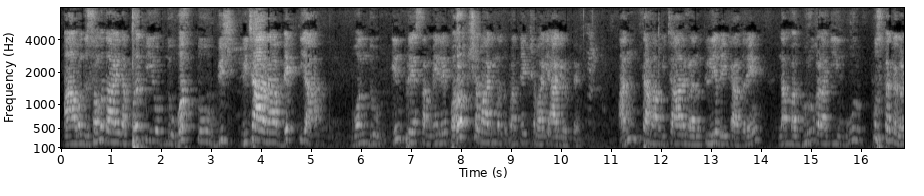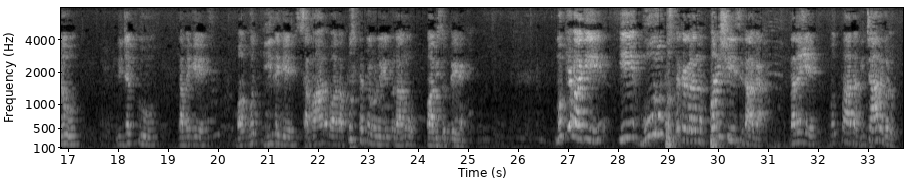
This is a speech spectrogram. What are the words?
ಆ ಒಂದು ಸಮುದಾಯದ ಪ್ರತಿಯೊಂದು ವಸ್ತು, ವಿಶ್, ವಿಚಾರ, ವ್ಯಕ್ತಿಯ ಒಂದು ಇನ್ಫ್ಲೂಯೆನ್ಸ್ ಮೇಲೆ ಪರೋಕ್ಷವಾಗಿ ಮತ್ತು ಪ್ರತ್ಯಕ್ಷವಾಗಿ ಆಗಿರುತ್ತೆ. ಅಂತಹ ವಿಚಾರಗಳನ್ನು ತಿಳಿಯಬೇಕಾದರೆ ನಮ್ಮ ಗುರುಗಳ ಈ ಮೂರು ಪುಸ್ತಕಗಳು ನಿಜಕ್ಕೂ ನಮಗೆ ಭಗವದ್ಗೀತೆಗೆ ಸಮಾನವಾದ ಪುಸ್ತಕಗಳು ಎಂದು ನಾನು ಭಾವಿಸುತ್ತೇನೆ. ಮುಖ್ಯವಾಗಿ ಈ ಮೂರು ಪುಸ್ತಕಗಳನ್ನು ಪರಿಶೀಲಿಸಿದಾಗ ನನಗೆ ಗೊತ್ತಾದ ವಿಚಾರಗಳು.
